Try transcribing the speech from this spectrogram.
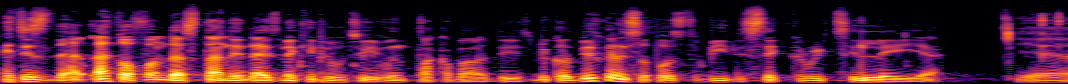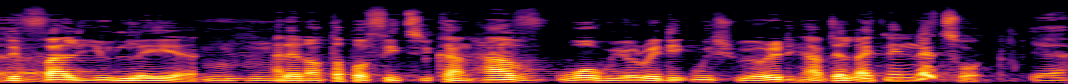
it is that lack of understanding that is making people to even talk about this because Bitcoin is supposed to be the security layer Yeah. the value layer, and then on top of it, you can have what we already, which we already have, the Lightning Network. Yeah.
